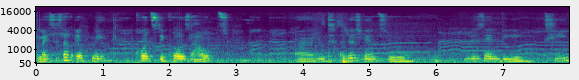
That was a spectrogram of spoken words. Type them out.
my sister helped me cut the calls out and I'm just going to loosen the tip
